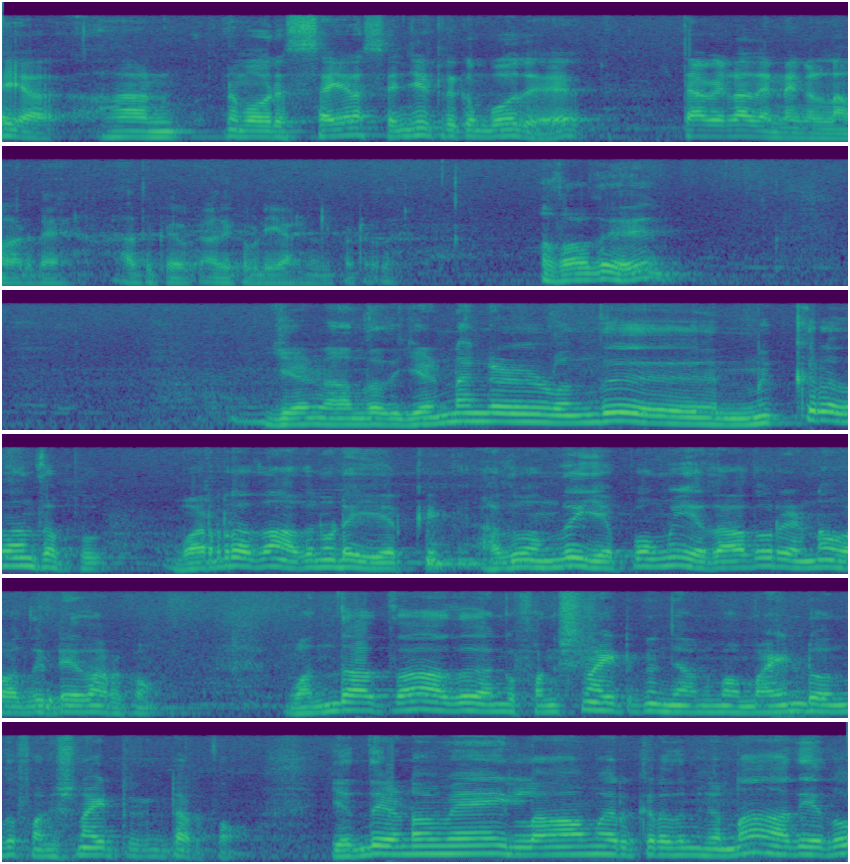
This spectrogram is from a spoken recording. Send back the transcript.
ஐயா நம்ம ஒரு செயலை செஞ்சிட்டு இருக்கும்போது தேவையில்லாத எண்ணங்கள்லாம் வருது. அதுக்கு அதுக்கு எப்படி ஹேண்டில் பண்ணுறது அதாவது எண் அந்த எண்ணங்கள் வந்து நிற்கிறது தான் தப்பு. வர்றது தான் அதனுடைய இயற்கை. அது வந்து எப்போவுமே ஏதாவது ஒரு எண்ணம் வந்துகிட்டே தான் இருக்கும். வந்தால் தான் அது அங்கே ஃபங்க்ஷன் ஆகிட்டு இருக்குன்னு நம்ம மைண்டு வந்து ஃபங்க்ஷன் ஆகிட்டு இருக்குன்ட்டு அர்த்தம். எந்த எண்ணமே இல்லாமல் இருக்கிறதுன்னு சொன்னால் அது ஏதோ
